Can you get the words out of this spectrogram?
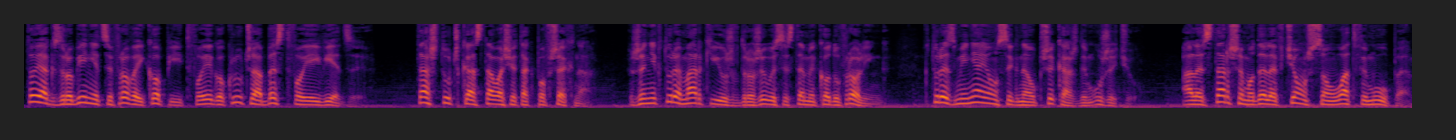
To jak zrobienie cyfrowej kopii twojego klucza bez twojej wiedzy. Ta sztuczka stała się tak powszechna, że niektóre marki już wdrożyły systemy kodów rolling, które zmieniają sygnał przy każdym użyciu. Ale starsze modele wciąż są łatwym łupem.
